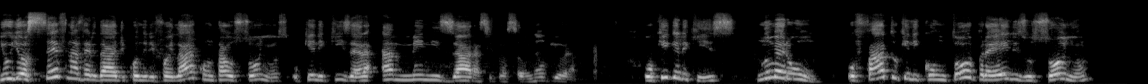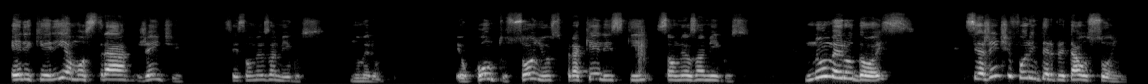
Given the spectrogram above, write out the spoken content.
E o Yosef, na verdade, quando ele foi lá contar os sonhos, o que ele quis era amenizar a situação, não piorar. O que, que ele quis? Número um, o fato que ele contou para eles o sonho, ele queria mostrar, gente, vocês são meus amigos. Número um. Eu conto sonhos para aqueles que são meus amigos. Número dois, se a gente for interpretar o sonho,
